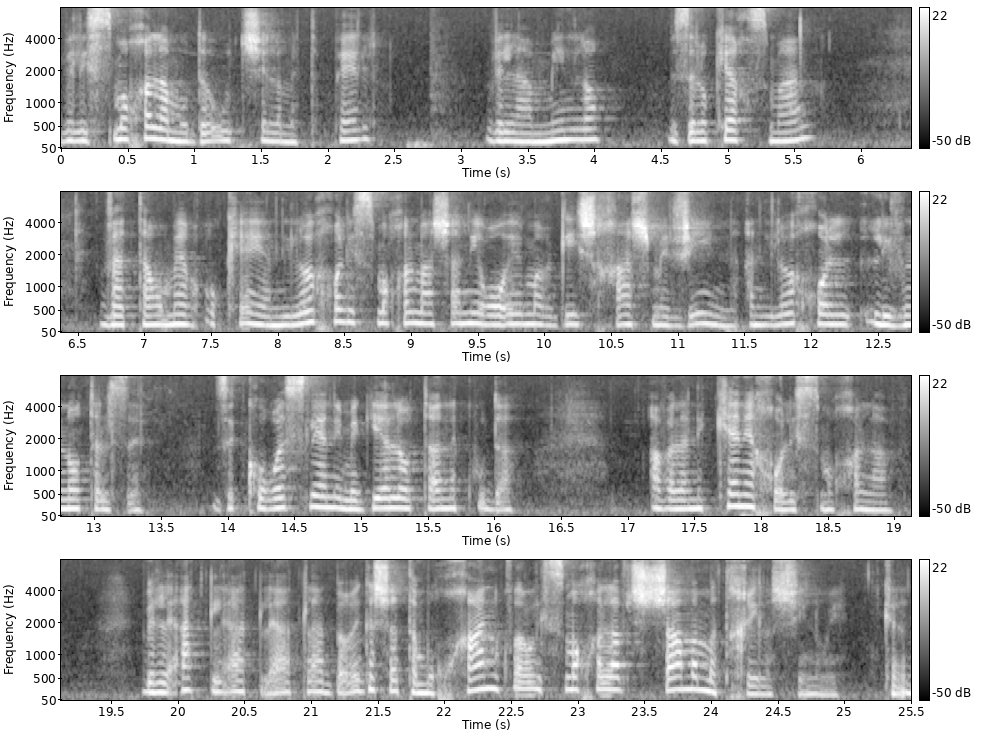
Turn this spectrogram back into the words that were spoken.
ולסמוך על המודעות של המטפל, ולהאמין לו, וזה לוקח זמן, ואתה אומר, אוקיי, אני לא יכול לסמוך על מה שאני רואה, מרגיש, חש, מבין, אני לא יכול לבנות על זה. זה קורס לי, אני מגיע לאותה נקודה. אבל אני כן יכול לסמוך עליו. ולאט, לאט, לאט, לאט, ברגע שאתה מוכן כבר לסמוך עליו, שם מתחיל השינוי. כן.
